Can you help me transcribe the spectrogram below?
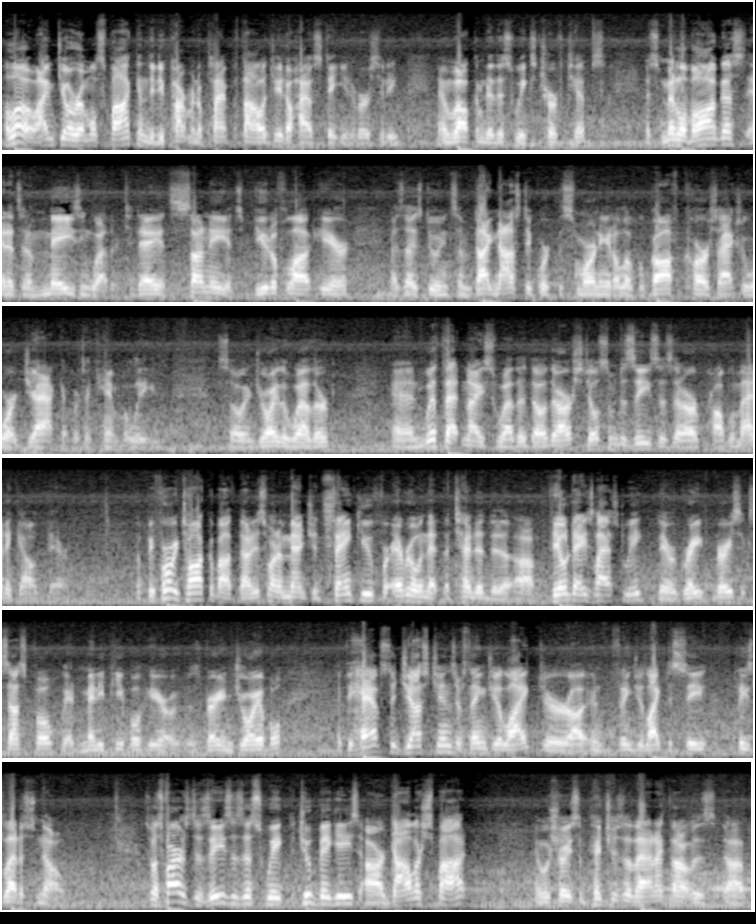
Hello, I'm Joe Rimelspach in the Department of Plant Pathology at Ohio State University and welcome to this week's Turf Tips. It's middle of August and it's an amazing weather. Today it's sunny, it's beautiful out here. As I was doing some diagnostic work this morning at a local golf course, I actually wore a jacket, which I can't believe. So enjoy the weather. And with that nice weather, though, there are still some diseases that are problematic out there. But before we talk about that, I just want to mention thank you for everyone that attended the uh, field days last week. They were great, very successful. We had many people here. It was very enjoyable. If you have suggestions or things you liked or uh, things you'd like to see, please let us know. So as far as diseases this week, the two biggies are dollar spot, and we'll show you some pictures of that. I thought it was uh,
